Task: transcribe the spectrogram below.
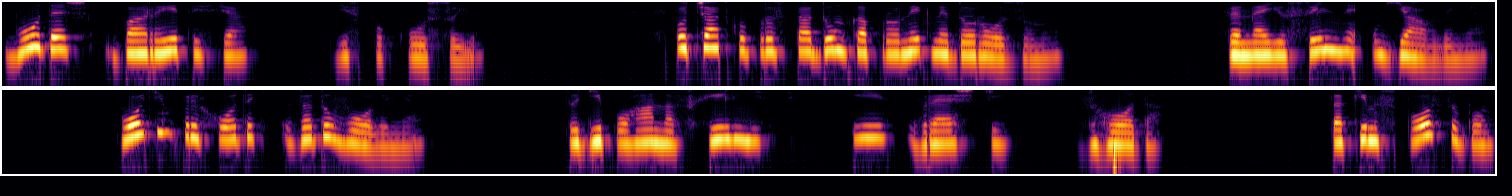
будеш баритися зі спокусою. Спочатку проста думка проникне до розуму, за нею сильне уявлення, потім приходить задоволення, тоді погана схильність і, врешті, згода. Таким способом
